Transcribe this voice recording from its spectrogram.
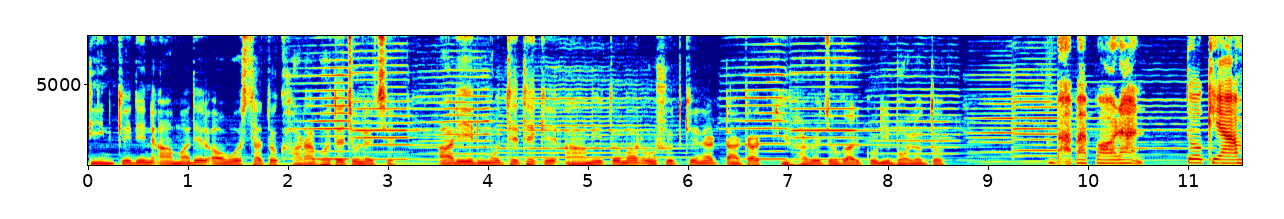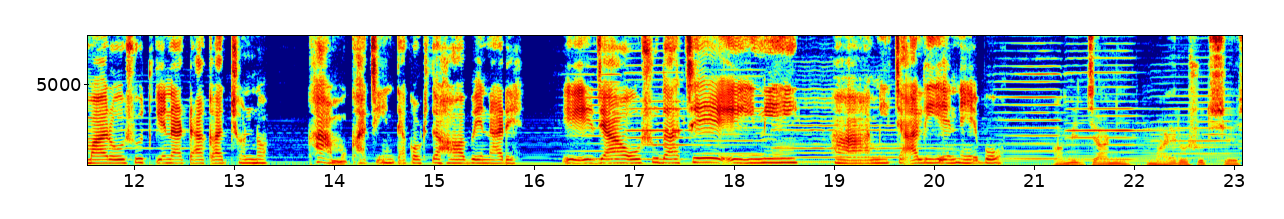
দিনকে দিন আমাদের অবস্থা তো খারাপ হতে চলেছে। আর এর মধ্যে থেকে আমি তোমার ওষুধ কেনার টাকা কীভাবে জোগাড় করি বলো তো? বাবা পরাণ তোকে আমার ওষুধ কেনার টাকার জন্য খামোখা চিন্তা করতে হবে না রে। এ যা ওষুধ আছে এই নিয়েই আমি চালিয়ে নেব। আমি জানি মায়ের ওষুধ শেষ।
